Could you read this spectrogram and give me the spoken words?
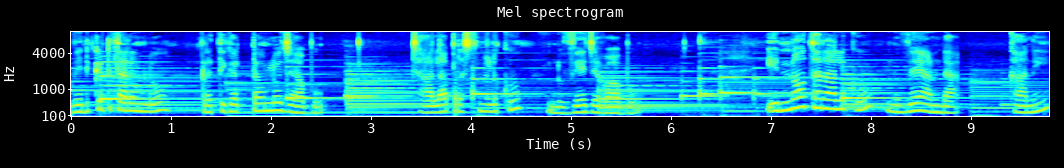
వెనుకటి తరంలో ప్రతి ఘట్టంలో జాబు. చాలా ప్రశ్నలకు నువ్వే జవాబు. ఎన్నో తరాలకు నువ్వే అండ. కానీ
